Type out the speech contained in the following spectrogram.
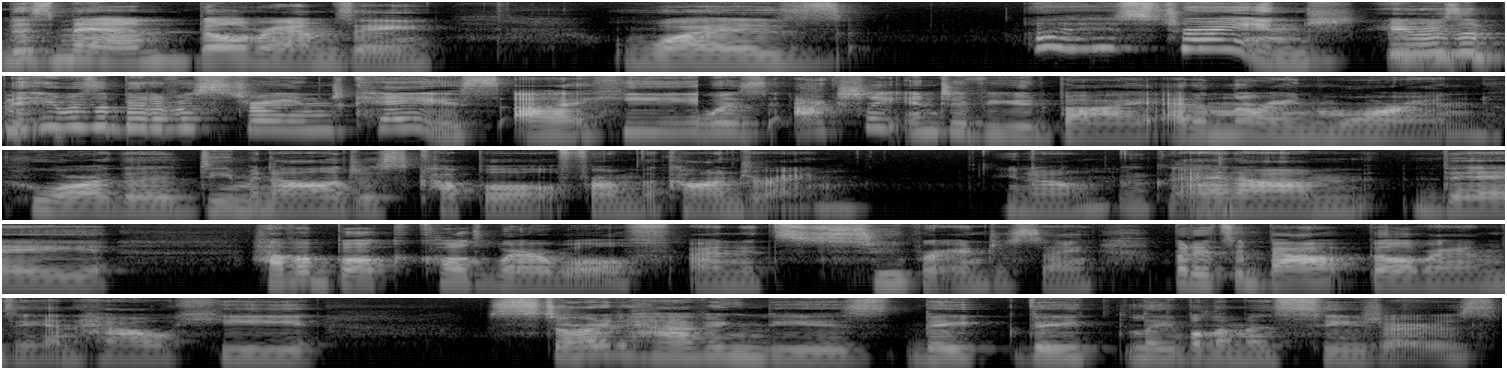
this man, Bill Ramsey, was he's strange. He was a he was a bit of a strange case. Uh, he was actually interviewed by Ed and Lorraine Warren, who are the demonologist couple from The Conjuring. You know, Okay. and um, they have a book called Werewolf, and it's super interesting. But it's about Bill Ramsey and how he started having these. They they label them as seizures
